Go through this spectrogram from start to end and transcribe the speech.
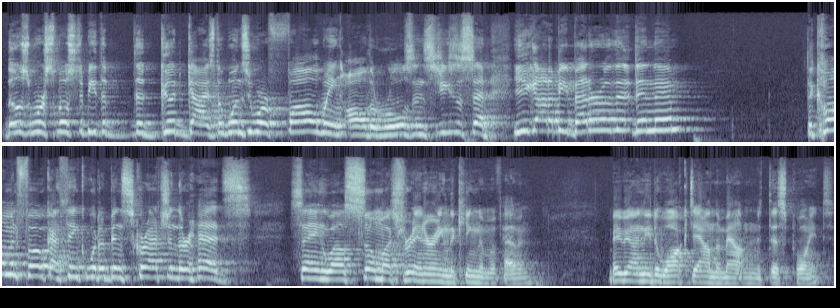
Those were supposed to be the, the good guys, the ones who were following all the rules. And Jesus said, You got to be better than them. The common folk, I think, would have been scratching their heads, saying, Well, so much for entering the kingdom of heaven. Maybe I need to walk down the mountain at this point.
